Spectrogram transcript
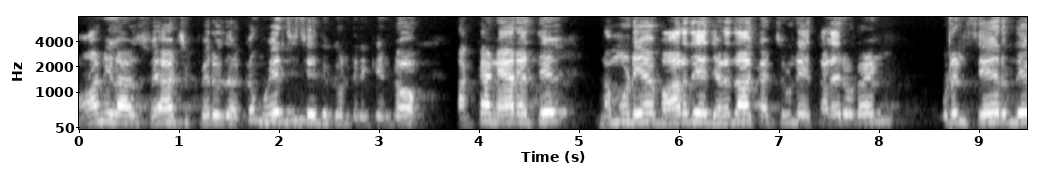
மாநில சுயாட்சி பெறுவதற்கு முயற்சி செய்து கொண்டிருக்கின்றோம். தக்க நேரத்தில் நம்முடைய பாரதிய ஜனதா கட்சியினுடைய தலைவருடன் உடன் சேர்ந்து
